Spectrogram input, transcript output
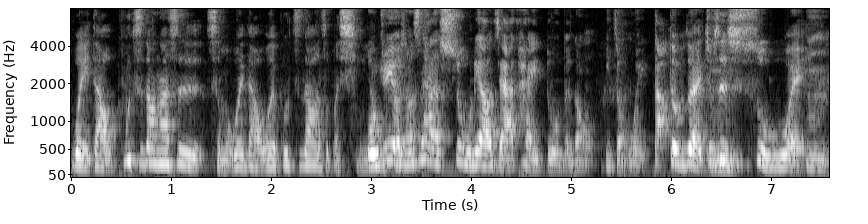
味道，不知道那是什么味道，我也不知道怎么形容。我觉得有时候是它的塑料加太多的那种一种味道。对不对？就是素味。嗯，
